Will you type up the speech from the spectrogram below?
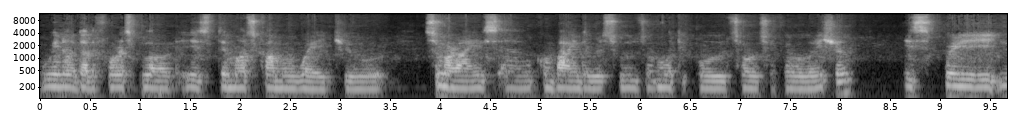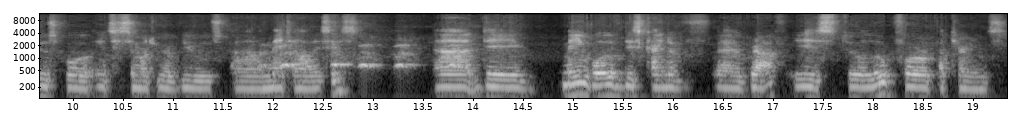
We know that the forest plot is the most common way to summarize and combine the results of multiple sources of evaluation. It's pretty useful in systematic reviews and meta-analysis. Uh, the main goal of this kind of uh, graph is to look for patterns.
